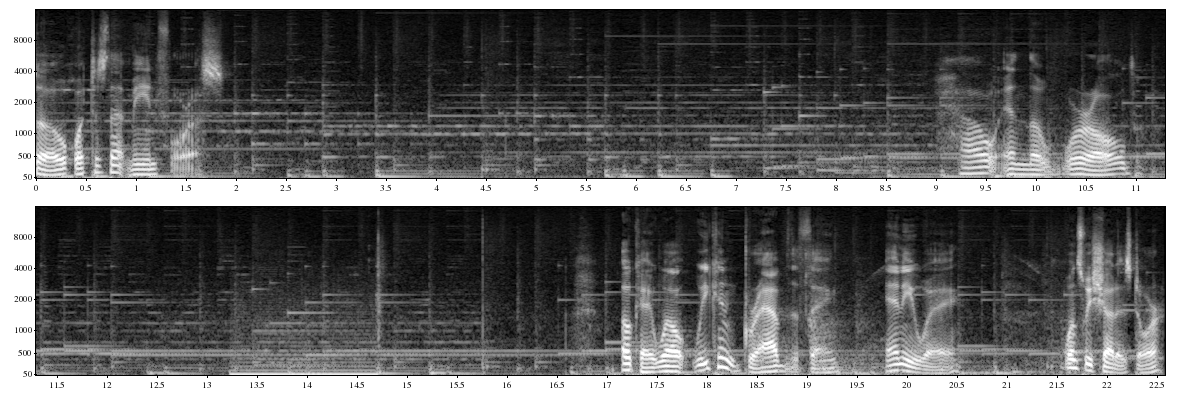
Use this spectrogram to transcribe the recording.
So, what does that mean for us? How in the world... Okay, well, we can grab the thing anyway once we shut his door.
